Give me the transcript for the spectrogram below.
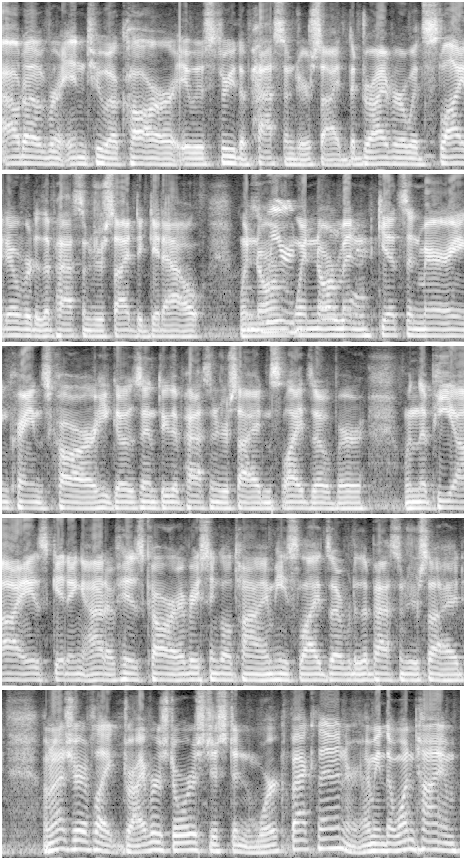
out of or into a car, it was through the passenger side. The driver would slide over to the passenger side to get out. When Norm, when oh, Norman yeah. gets in Marion Crane's car, he goes in through the passenger side and slides over. When the PI is getting out of his car, every single time he slides over to the passenger side. I'm not sure if like driver's doors just didn't work back then, or I mean, the one time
